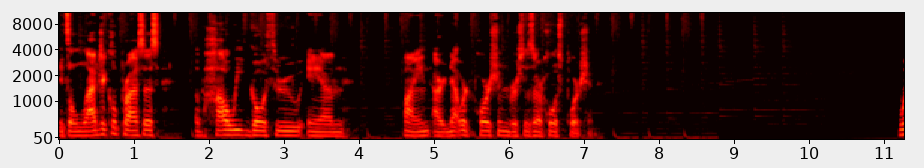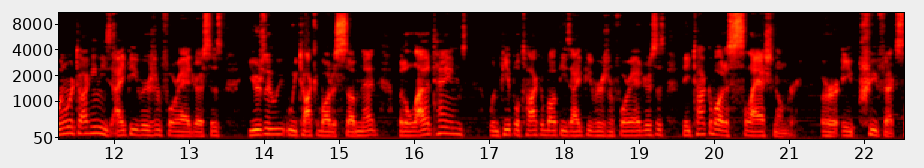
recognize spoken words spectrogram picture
it's a logical process of how we go through and find our network portion versus our host portion. When we're talking these IP version 4 addresses, usually we, we talk about a subnet, but a lot of times when people talk about these IP version 4 addresses, they talk about a slash number or a prefix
